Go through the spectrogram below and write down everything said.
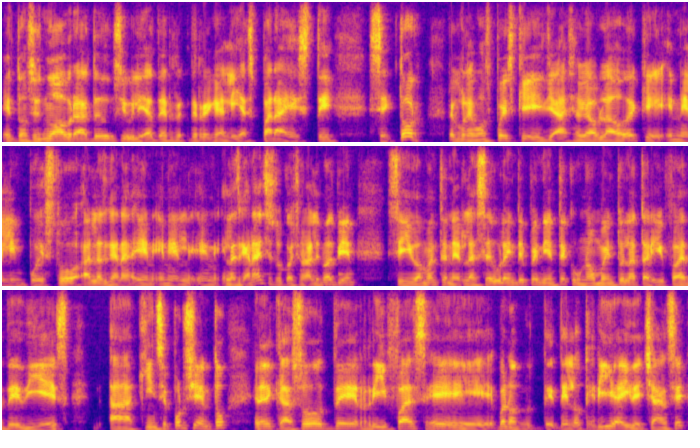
entonces no habrá deducibilidad de, de, regalías para este sector. Recordemos pues que ya se había hablado de que en el impuesto a las, en, en, el, en, las ganancias ocasionales más bien se iba a mantener la cédula independiente con un aumento en la tarifa de 10 a 15%. En el caso de rifas, eh, bueno, de, de lotería y de chance,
